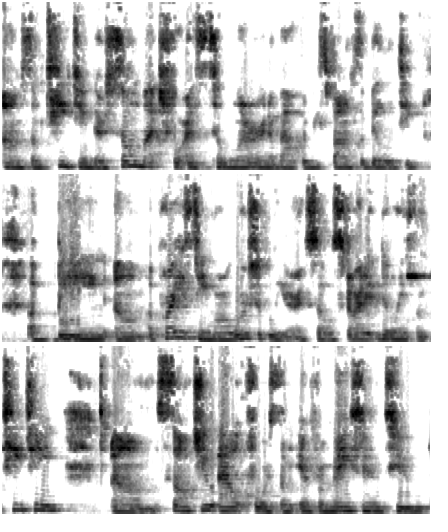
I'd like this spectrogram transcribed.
um, some teaching. There's so much for us to learn about the responsibility of being um, a praise team or a worship leader. And so started doing some teaching, um, sought you out for some information to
